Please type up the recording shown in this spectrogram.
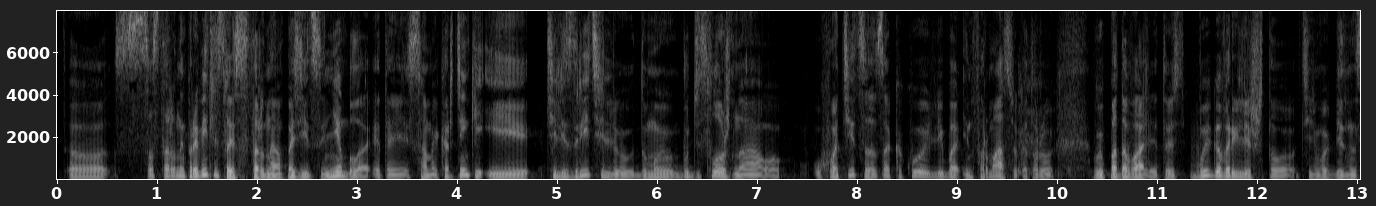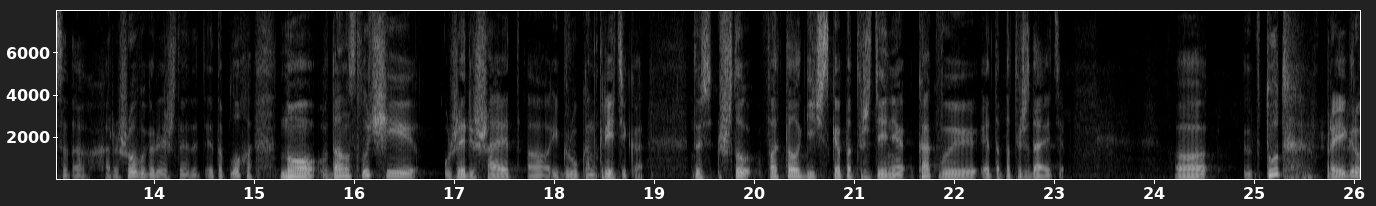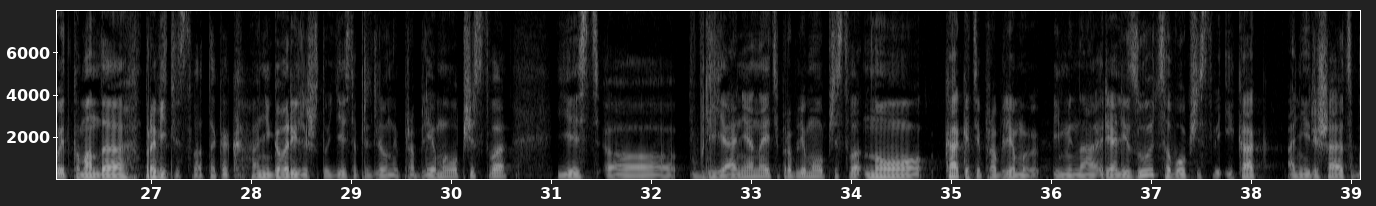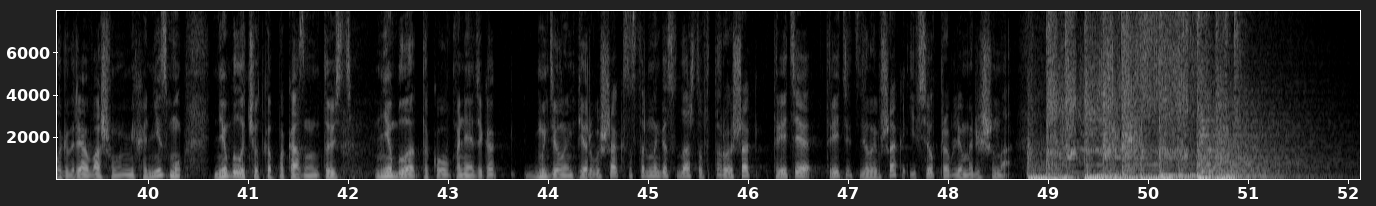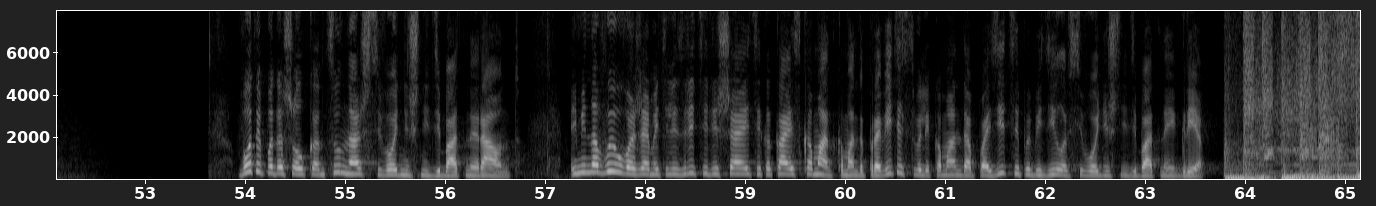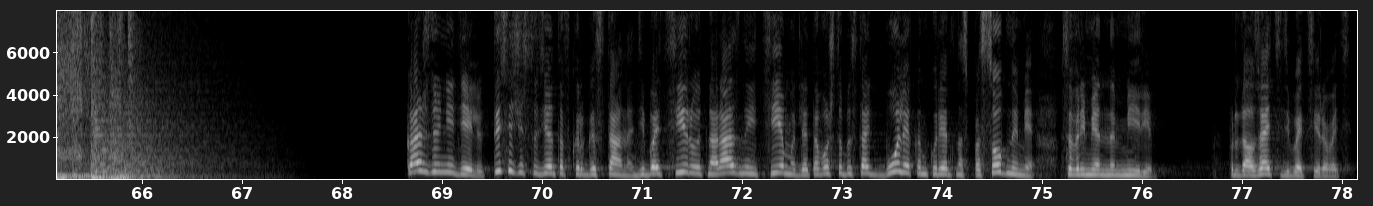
Э, со стороны правительства и со стороны оппозиции не было этой самой картинки, и телезрителю, думаю, будет сложно ухватиться за какую-либо информацию, которую вы подавали. То есть вы говорили, что теневой бизнес это хорошо, вы говорили, что это, это плохо, но в данном случае уже решает э, игру конкретика. То есть что фактологическое подтверждение, как вы это подтверждаете? Э, Тут проигрывает команда правительства, так как они говорили, что есть определенные проблемы общества, есть э, влияние на эти проблемы общества, но как эти проблемы именно реализуются в обществе и как они решаются благодаря вашему механизму, не было четко показано. То есть не было такого понятия, как мы делаем первый шаг со стороны государства, второй шаг, третий, третий делаем шаг, и все, проблема решена. Вот и подошел к концу наш сегодняшний дебатный раунд. Именно вы, уважаемые телезрители, решаете, какая из команд, команда правительства или команда оппозиции победила в сегодняшней дебатной игре. Каждую неделю тысячи студентов Кыргызстана дебатируют на разные темы для того, чтобы стать более конкурентоспособными в современном мире. Продолжайте дебатировать.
